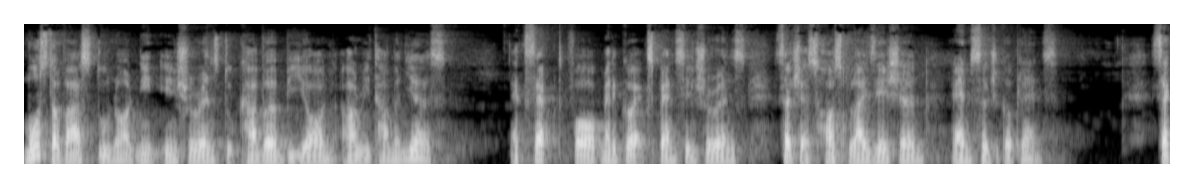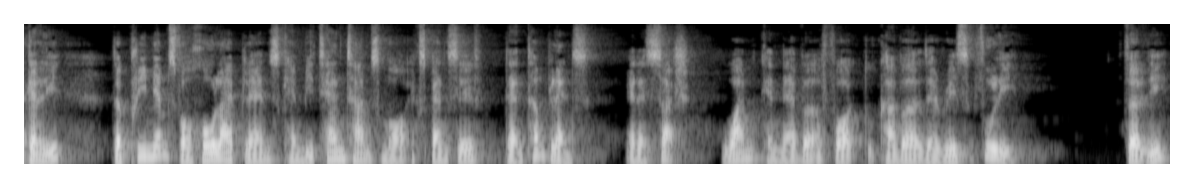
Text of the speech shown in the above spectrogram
most of us do not need insurance to cover beyond our retirement years except for medical expense insurance such as hospitalization and surgical plans. Secondly, the premiums for whole life plans can be 10 times more expensive than term plans, and as such, one can never afford to cover their risk fully. Thirdly,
